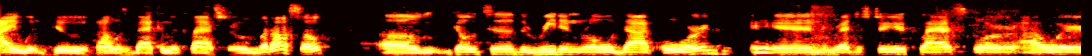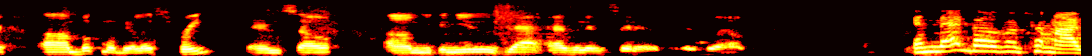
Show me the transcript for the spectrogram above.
I would do if I was back in the classroom. But also um, go to the readenroll.org and register your class for our um, bookmobile. It's free, and so um, you can use that as an incentive as well. And that goes into my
